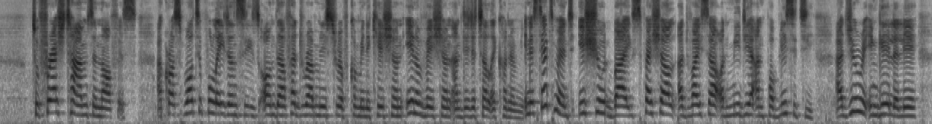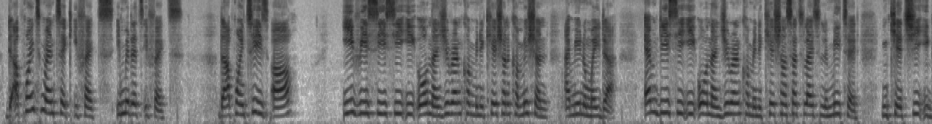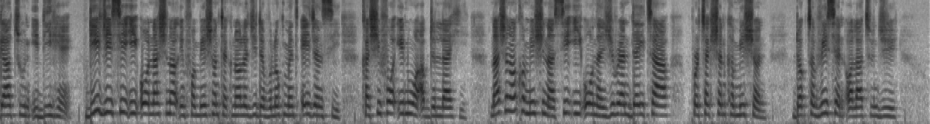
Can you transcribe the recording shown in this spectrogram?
to fresh terms in office across multiple agencies under the Federal Ministry of Communication, Innovation and Digital Economy. In a statement issued by Special Advisor on Media and Publicity, Ajuri Ngelale, the appointment take effect, immediate effect. The appointees are EVC CEO Nigerian Communication Commission, Aminu Maida, MD CEO Nigerian Communication Satellite Limited Nkechi Igatun Idihe. DG CEO National Information Technology Development Agency Kashifo Inwa Abdullahi. National Commissioner CEO Nigerian Data Protection Commission Dr. Vincent Olatunji.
